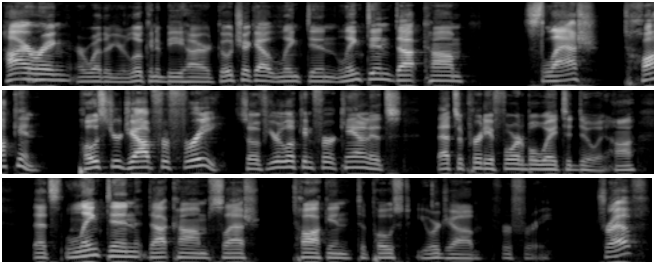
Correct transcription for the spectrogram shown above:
hiring or whether you're looking to be hired, go check out LinkedIn. LinkedIn.com slash talking. Post your job for free. So if you're looking for candidates, that's a pretty affordable way to do it, huh? That's linkedin.com slash talking to post your job for free. Trev?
